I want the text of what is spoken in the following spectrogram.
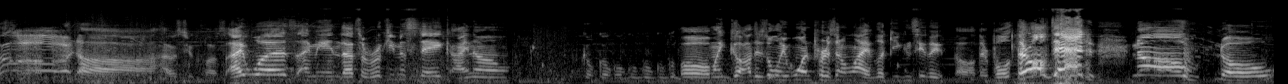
Oh, I was too close. I was, I mean, that's a rookie mistake, I know. Go, go, go, go, go, go, go. Oh my god, there's only one person alive. Look, you can see the, oh, they're both, they're all dead! No! No,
